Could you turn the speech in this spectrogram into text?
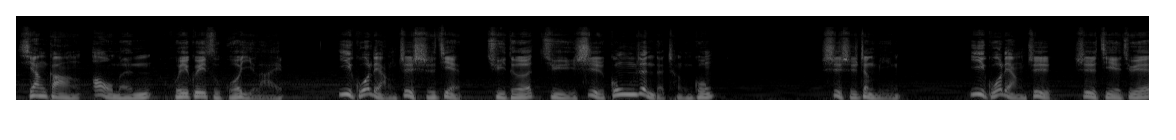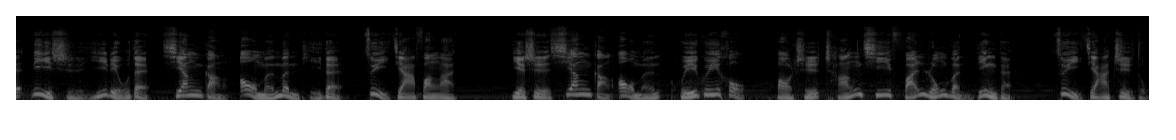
香港、澳门回归祖国以来，“一国两制”实践取得举世公认的成功。事实证明，“一国两制”是解决历史遗留的香港、澳门问题的最佳方案，也是香港、澳门回归后保持长期繁荣稳定的最佳制度。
